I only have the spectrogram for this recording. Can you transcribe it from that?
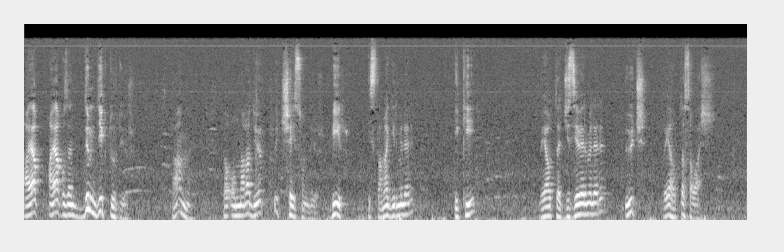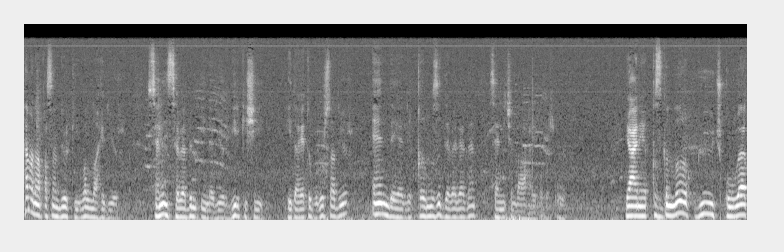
Ayak ayak üzerinde dimdik dur diyor. Tamam mı? Ve onlara diyor üç şey sun diyor. Bir, İslam'a girmeleri. iki veyahut da cizye vermeleri. Üç, veyahut da savaş. Hemen arkasından diyor ki vallahi diyor senin sebebin ile diyor bir kişi hidayeti bulursa diyor en değerli kırmızı develerden senin için daha hayırlıdır. Yani kızgınlık, güç, kuvvet,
